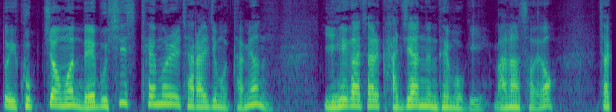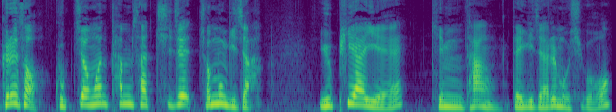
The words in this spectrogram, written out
또 이 국정원 내부 시스템을 잘 알지 못하면 이해가 잘 가지 않는 대목이 많아서요. 자, 그래서 국정원 탐사 취재 전문 기자 UPI의 김당 대기자를 모시고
